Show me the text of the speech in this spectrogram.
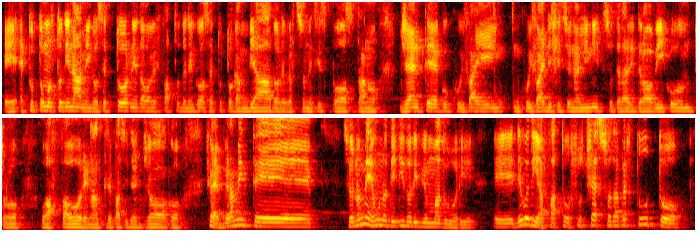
è tutto molto dinamico. Se torni dopo aver fatto delle cose è tutto cambiato, le persone si spostano, gente con cui fai, in cui fai decisioni all'inizio te la ritrovi contro o a favore in altre fasi del gioco. Cioè, veramente, secondo me è uno dei titoli più maturi. E devo dire, ha fatto successo dappertutto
